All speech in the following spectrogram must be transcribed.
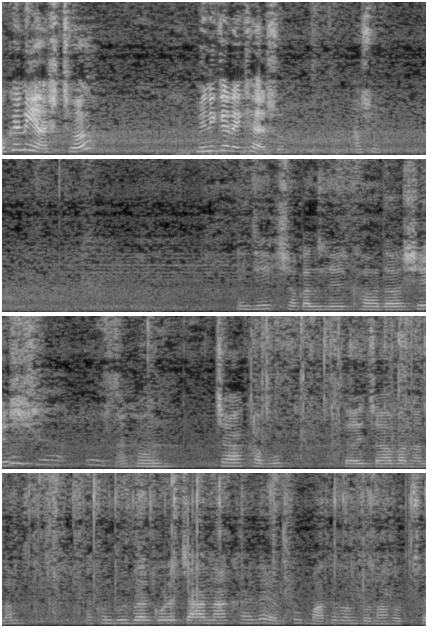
ওকে নিয়ে আসছো? মিনিকে রেখে আসো। আসো। এই যে সকালের খাওয়া দাওয়া শেষ। এখন চা খাব, তাই চা বানালাম। এখন দুইবার করে চা না খাইলে খুব মাথা যন্ত্রণা হচ্ছে।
